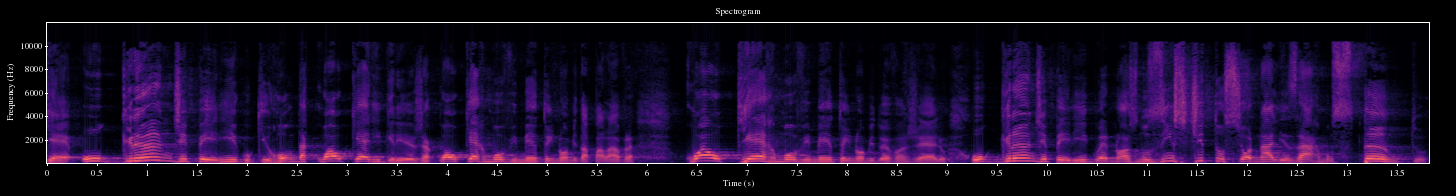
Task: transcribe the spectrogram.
que é o grande perigo que ronda qualquer igreja, qualquer movimento em nome da palavra, qualquer movimento em nome do Evangelho. O grande perigo é nós nos institucionalizarmos tanto,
